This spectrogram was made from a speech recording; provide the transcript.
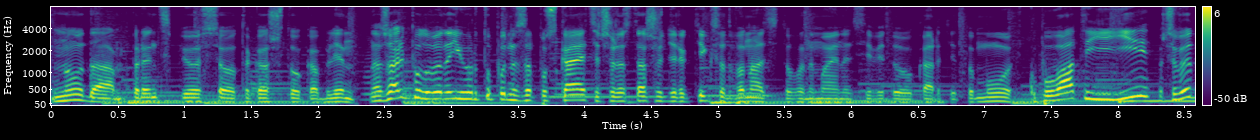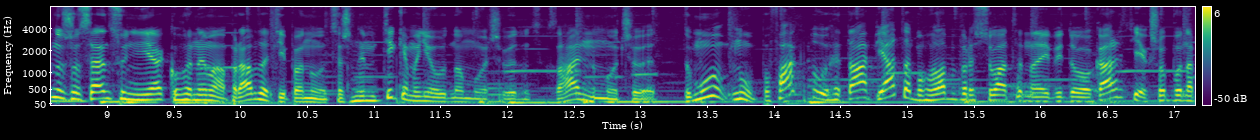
Ну да, в принципі, ось така штука, блін. На жаль, половина ігор тупо не запускається через те, що DirectX 12 немає на цій відеокарті. Тому купувати її, очевидно, що сенсу ніякого нема, правда? Типа, ну це ж не тільки мені одному, очевидно, це в загальному очевидно. Тому, ну, по факту, GTA 5 могла б працювати на відеокарті, якщо б вона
